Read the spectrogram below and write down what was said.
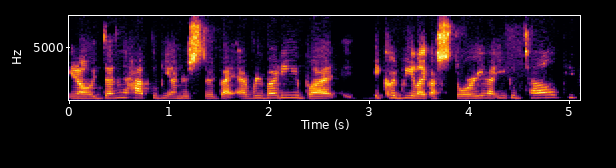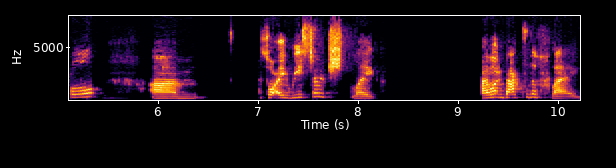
you know, it doesn't have to be understood by everybody, but it could be like a story that you could tell people. Um, so I researched like I went back to the flag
